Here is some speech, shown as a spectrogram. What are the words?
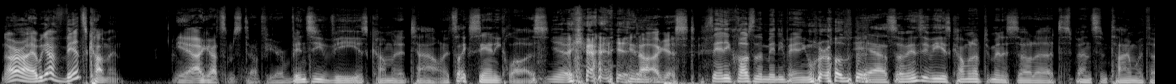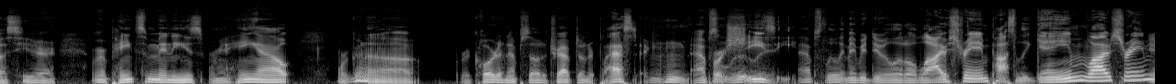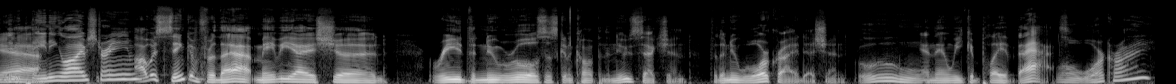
All right, we got Vince coming. Yeah, I got some stuff here. Vincey V is coming to town. It's like Santa Claus Yeah, kind of. in August. Santa Claus in the mini painting world. yeah, so Vincey V is coming up to Minnesota to spend some time with us here. We're gonna paint some minis. We're gonna hang out. We're gonna record an episode of Trapped Under Plastic. hmm absolutely. cheesy. Absolutely. Maybe do a little live stream, possibly game live stream, maybe painting live stream. I was thinking for that, maybe I should read the new rules that's going to come up in the news section for the new Warcry edition, Ooh. and then we could play that. a little war cry?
